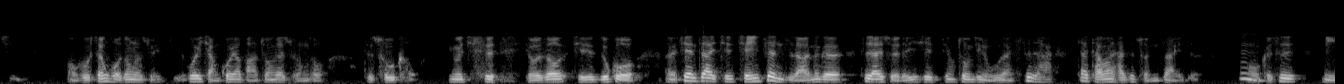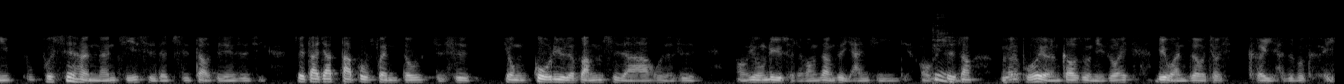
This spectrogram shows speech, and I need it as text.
质哦，我生活中的水质，我也想过要把它装在水龙头的出口，因为其实有的时候其实如果呃，现在其实前一阵子啊，那个自来水的一些重重金属污染是还在台湾还是存在的，哦，可是你不不是很能及时的知道这件事情，所以大家大部分都只是用过滤的方式啊，或者是哦用滤水的方式让自己安心一点。哦，事实上没不会有人告诉你说，哎，滤完之后就可以还是不可以。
